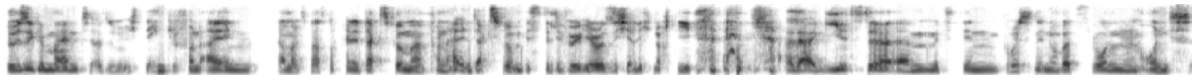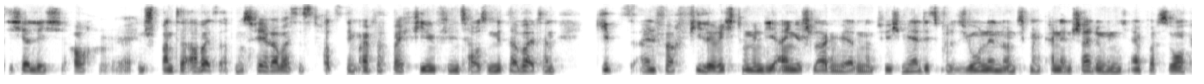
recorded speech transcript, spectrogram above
böse gemeint. Also ich denke von allen Damals war es noch keine DAX-Firma. Von allen DAX-Firmen ist Delivery Hero sicherlich noch die alleragilste ähm, mit den größten Innovationen und sicherlich auch äh, entspannte Arbeitsatmosphäre. Aber es ist trotzdem einfach bei vielen, vielen tausend Mitarbeitern gibt es einfach viele Richtungen, die eingeschlagen werden, natürlich mehr Diskussionen und man kann Entscheidungen nicht einfach so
